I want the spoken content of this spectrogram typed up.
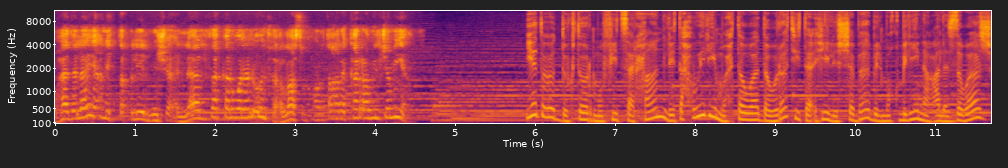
وهذا لا يعني التقليل من شأن لا الذكر ولا الأنثى. الله سبحانه وتعالى كرم الجميع. يدعو الدكتور مفيد سرحان لتحويل محتوى دورات تأهيل الشباب المقبلين على الزواج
